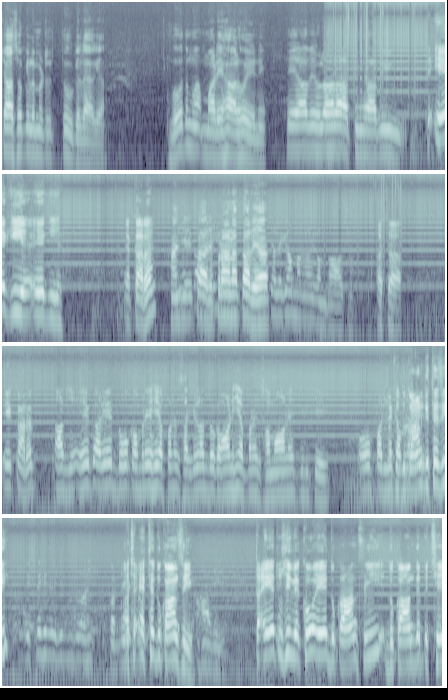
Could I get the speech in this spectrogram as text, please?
400 ਕਿਲੋਮੀਟਰ ਧੂ ਕੇ ਲੈ ਗਿਆ। ਬਹੁਤ ਮਾ- ਮਾੜੇ ਹਾਲ ਹੋਏ ਨੇ। ਤੇ ਆ ਵੇਖ ਲਓ ਹਾਲਾਤ ਤੁਸੀਂ ਆਪ ਹੀ ਤੇ ਇਹ ਕੀ ਹੈ ਇਹ ਕੀ ਹੈ? ਇਹ ਘਰ ਹੈ? ਹਾਂਜੀ ਇਹ ਘਰ ਪੁਰਾਣਾ ਘਰ ਆ। ਚਲ ਗਿਆ ਮਗਰ ਗੰਦਾਸ। ਅੱਛਾ। ਇਹ ਘਰ ਹੈ? ਆ ਜੀ ਇਹ ਘਰ ਇਹ ਦੋ ਕਮਰੇ ਸੀ ਆਪਣੇ ਸਰਗਲਾ ਦੁਕਾਨ ਸੀ ਆਪਣੇ ਸਮਾਨ ਦੇ ਵਿੱਚ ਹੀ। ਉਹ ਪਰਲੇ ਅੱਛਾ, ਕਮਰੇ ਦੁਕਾਨ ਕਿੱਥੇ ਸੀ? ਇੱਥੇ ਕਿਤੇ ਸੀ ਮਤਲਬ ਅਸੀਂ ਕਰਦੇ ਅੱਛਾ ਇੱਥੇ ਦੁਕਾਨ ਸੀ? ਹਾਂ ਜੀ ਤਾਂ ਇਹ ਤੁਸੀਂ ਵੇਖੋ ਇਹ ਦੁਕਾਨ ਸੀ ਦੁਕਾਨ ਦੇ ਪਿੱਛੇ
